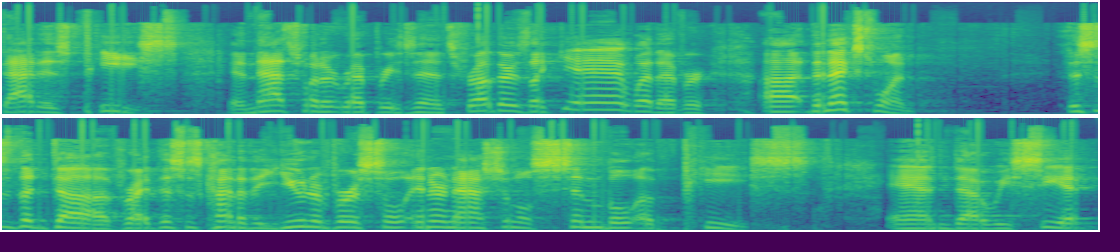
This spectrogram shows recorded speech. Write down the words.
That is peace. And that's what it represents. For others, like, yeah, whatever. Uh, the next one. This is the dove, right? This is kind of the universal international symbol of peace. And uh, we see it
